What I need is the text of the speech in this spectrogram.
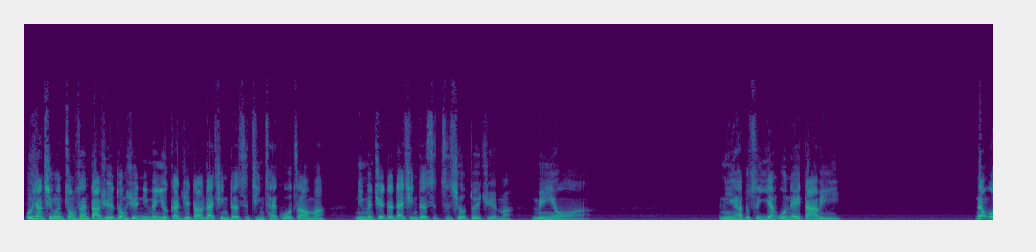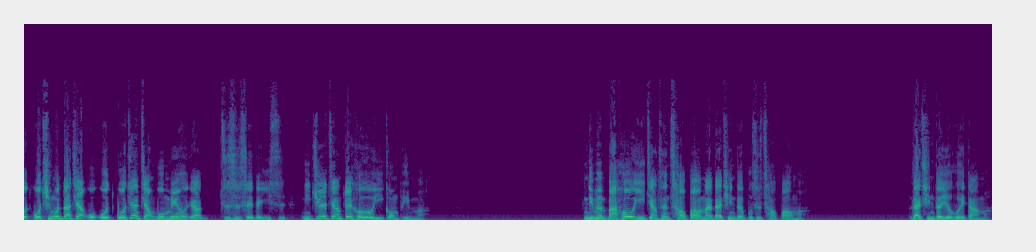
我想请问中山大学的同学，你们有感觉到赖清德是精彩过招吗？你们觉得赖清德是直球对决吗？没有啊，你还不是一样问 A 答 B。那我我请问大家，我我我这样讲，我没有要支持谁的意思。你觉得这样对侯友宜公平吗？你们把侯友宜讲成草包，那赖清德不是草包吗？赖清德有回答吗？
